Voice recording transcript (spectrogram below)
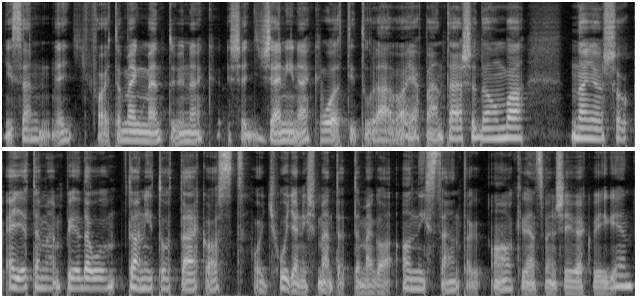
hiszen egyfajta megmentőnek és egy zseninek volt titulálva a japán társadalomban. Nagyon sok egyetemen például tanították azt, hogy hogyan is mentette meg a, a Nissan-t a, a 90-es évek végén.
